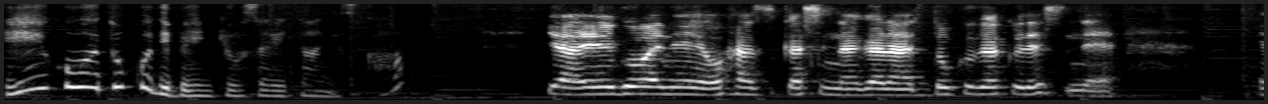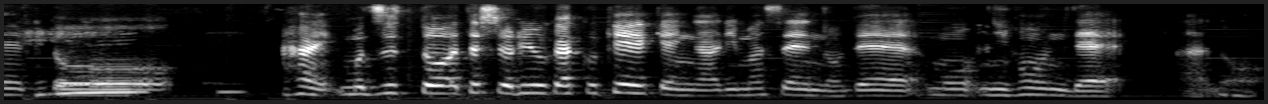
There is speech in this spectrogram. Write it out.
英語はどこで勉強されたんですか？いや英語はねお恥ずかしながら独学ですね。えっとはい、もうずっと私は留学経験がありませんので、もう日本であの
